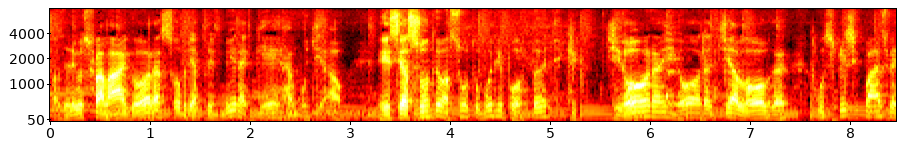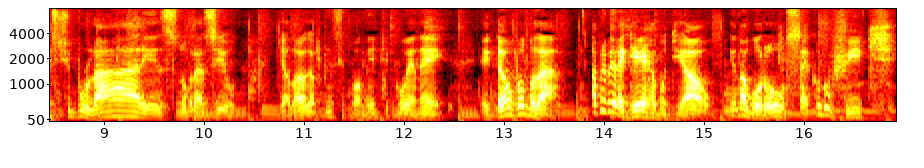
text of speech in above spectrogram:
Nós iremos falar agora sobre a Primeira Guerra Mundial. Esse assunto é um assunto muito importante que de hora em hora dialoga com os principais vestibulares do Brasil, dialoga principalmente com o Enem. Então vamos lá. A Primeira Guerra Mundial inaugurou o século XX,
